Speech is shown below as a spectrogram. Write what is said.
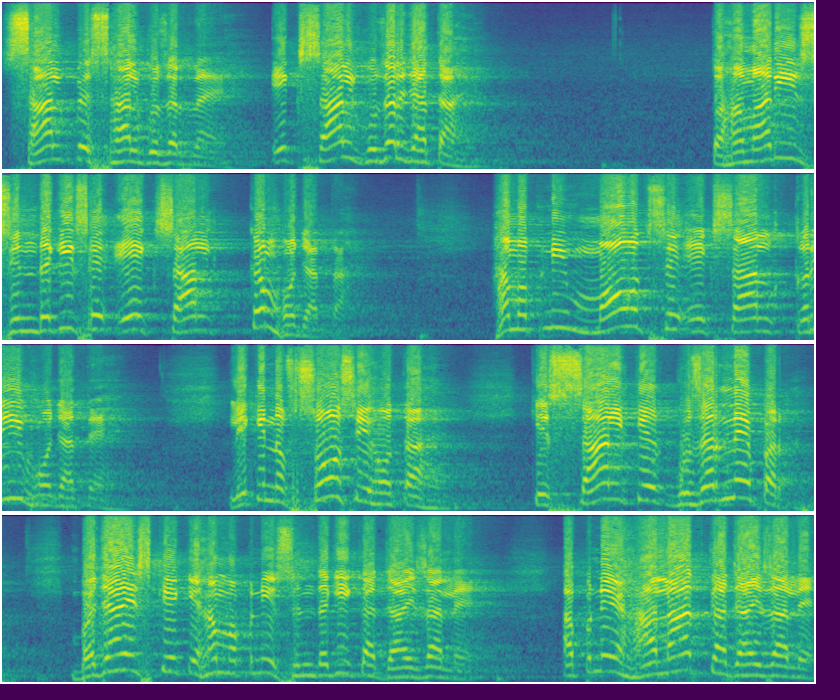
سال پہ سال گزر رہے ہیں، ایک سال گزر جاتا ہے تو ہماری زندگی سے ایک سال کم ہو جاتا ہے۔ ہم اپنی موت سے ایک سال قریب ہو جاتے ہیں۔ لیکن افسوس یہ ہوتا ہے کہ سال کے گزرنے پر بجائے اس کے کہ ہم اپنی زندگی کا جائزہ لیں۔ اپنے حالات کا جائزہ لیں،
